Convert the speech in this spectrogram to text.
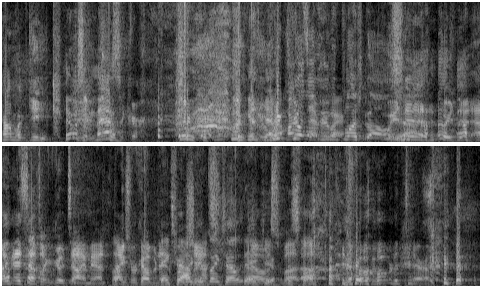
I'm a geek. it was a massacre. Look at We killed all the little plush dolls. we did. We did. It sounds like a good time, man. Thanks for coming Thanks in. for having us. Thanks, Alex. Thank That you. was It was fun. fun. Uh, over to Tara.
